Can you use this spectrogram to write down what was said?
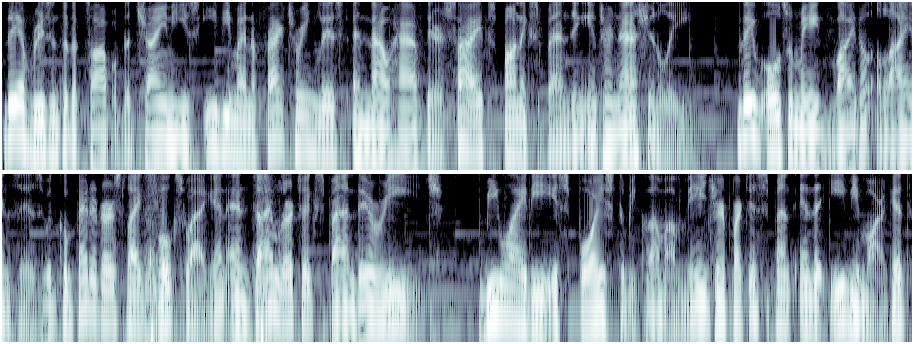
they have risen to the top of the Chinese EV manufacturing list and now have their sights on expanding internationally. They've also made vital alliances with competitors like Volkswagen and Daimler to expand their reach. BYD is poised to become a major participant in the EV market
